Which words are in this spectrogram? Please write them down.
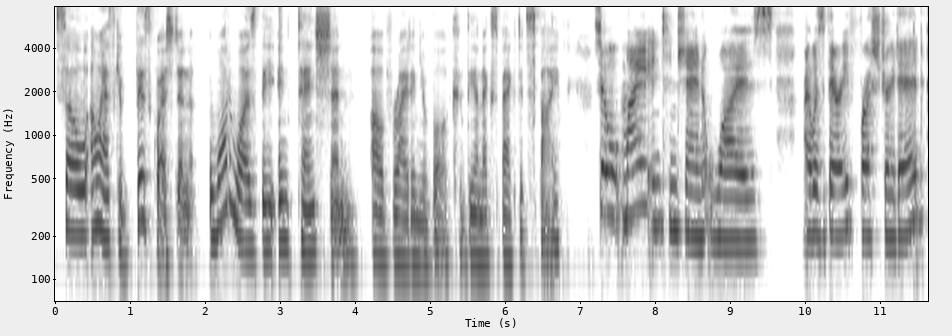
So I'll ask you this question. What was the intention of writing your book, The Unexpected Spy? So my intention was I was very frustrated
